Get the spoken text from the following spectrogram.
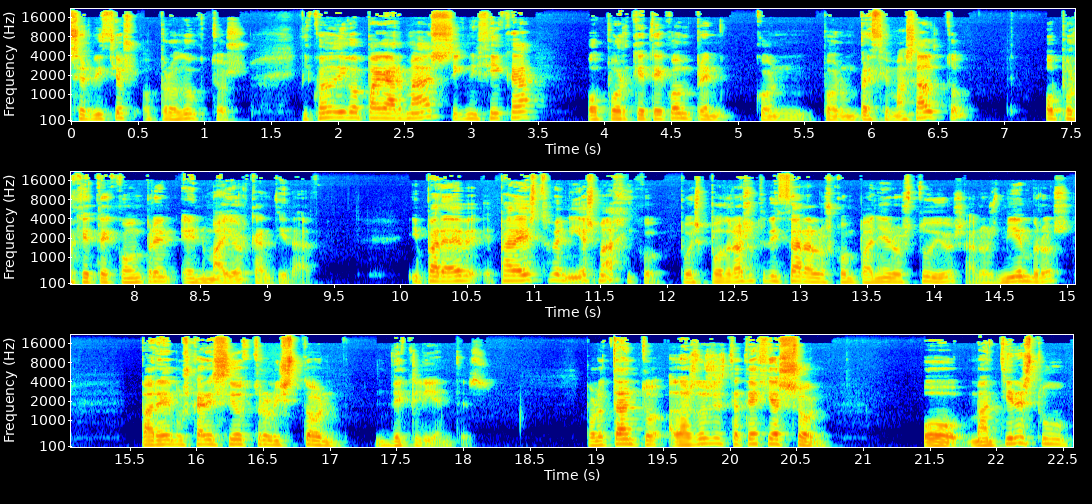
servicios o productos. Y cuando digo pagar más, significa o porque te compren por un precio más alto o porque te compren en mayor cantidad. Y para, para esto venías mágico, pues podrás utilizar a los compañeros tuyos, a los miembros, para buscar ese otro listón de clientes. Por lo tanto, las dos estrategias son o mantienes tu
